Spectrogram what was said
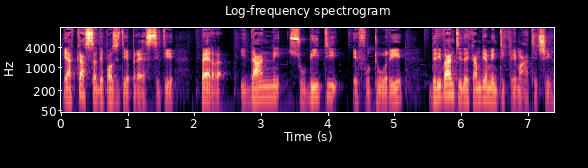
e a Cassa Depositi e Prestiti per i danni subiti e futuri derivanti dai cambiamenti climatici.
